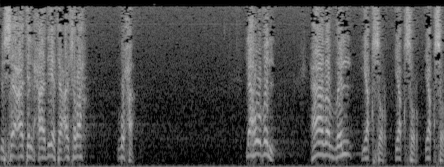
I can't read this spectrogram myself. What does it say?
في الساعة الحادية عشرة ضحى. له ظل. هذا الظل يقصر يقصر يقصر.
